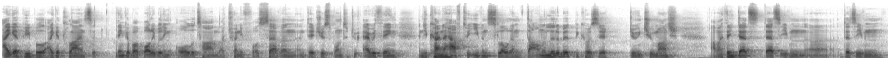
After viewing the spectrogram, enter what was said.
I get people, I get clients that think about bodybuilding all the time, like 24 7, and they just want to do everything. And you kind of have to even slow them down a little bit because they're doing too much. Um, I think that's that's even uh, that's even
